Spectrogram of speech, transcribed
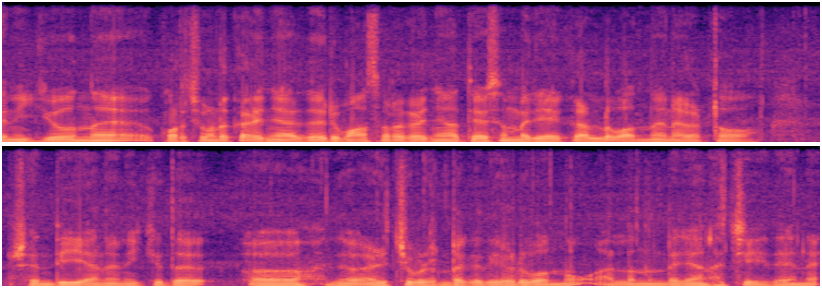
എനിക്ക് തോന്നുന്നു കുറച്ചും കൂടെ കഴിഞ്ഞായിരുന്നു ഒരു മാസം കൂടെ കഴിഞ്ഞാൽ അത്യാവശ്യം മര്യാദ കള്ള് വന്നേനെ കേട്ടോ. പക്ഷെ എന്ത് ചെയ്യാൻ എനിക്കിത് ഇത് അഴിച്ചുവിടേണ്ട ഗതികേട് വന്നു. അല്ലെന്നുണ്ടെങ്കിൽ ഞാൻ ചെയ്തേനെ.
